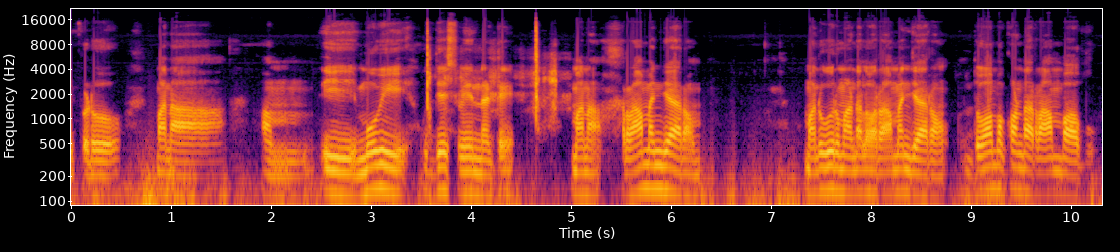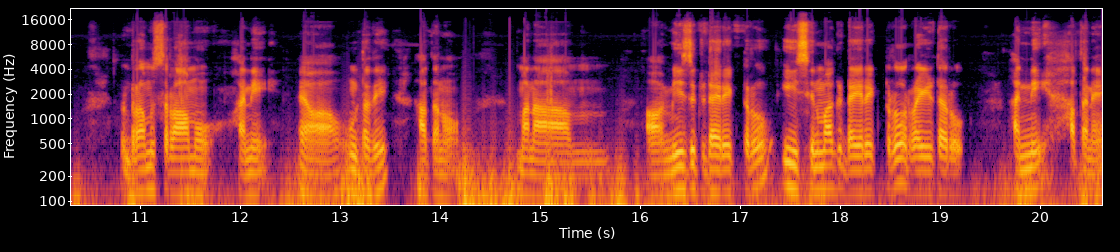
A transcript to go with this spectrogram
ఇప్పుడు మన ఈ మూవీ ఉద్దేశం ఏంటంటే మన రామంజారం మనుగురు మండలం రామంజారం దోమకొండ రాంబాబు డ్రమ్స్ రాము అని ఉంటుంది. అతను మన మ్యూజిక్ డైరెక్టరు ఈ సినిమాకి డైరెక్టరు రైటరు అన్నీ అతనే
